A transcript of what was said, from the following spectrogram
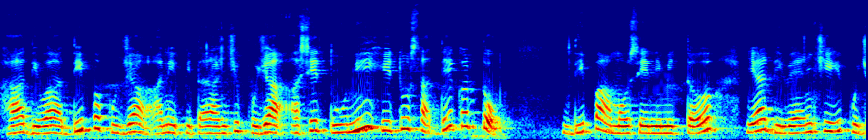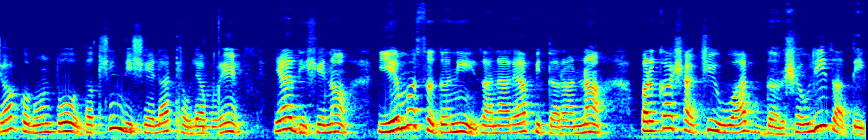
हा दिवा दीपपूजा आणि पितरांची पूजा असे दोन्ही हेतू साध्य करतो. दीप अमावस्येनिमित्त या दिव्यांची पूजा करून तो दक्षिण दिशेला ठेवल्यामुळे या दिशेनं यमसदनी जाणाऱ्या पितरांना प्रकाशाची वाट दर्शवली जाते.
